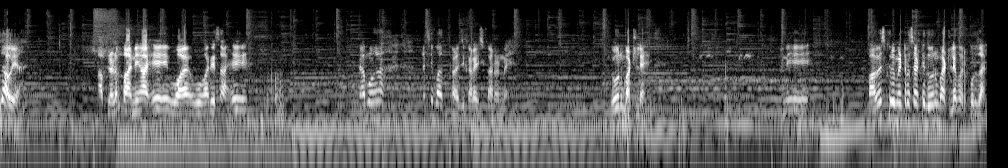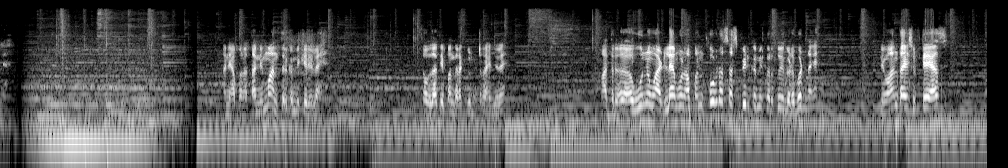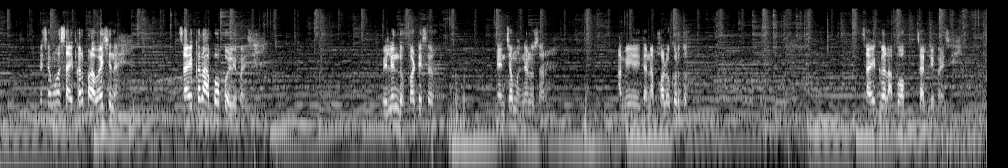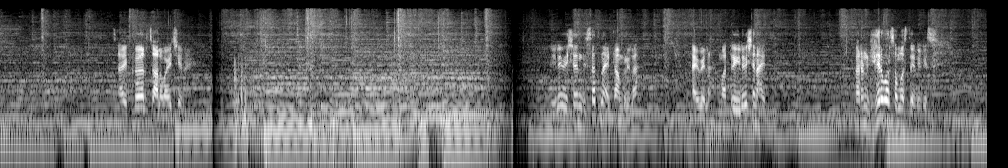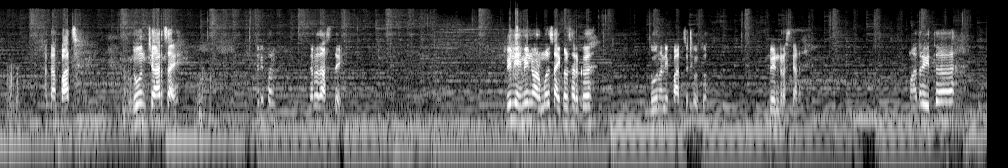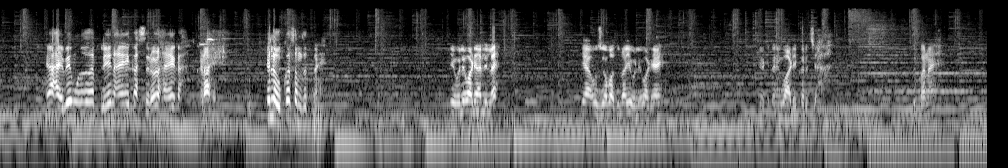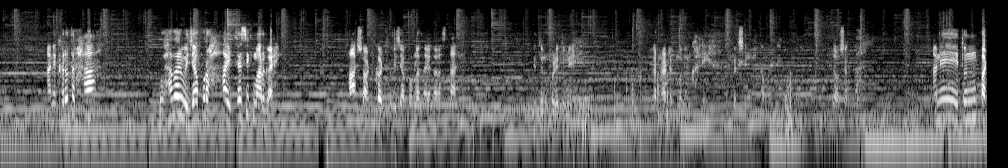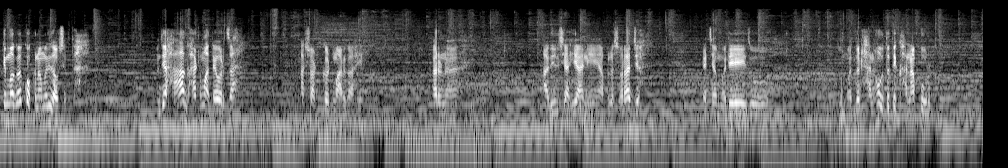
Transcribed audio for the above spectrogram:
जाऊया. आपल्याला पाणी आहे ओ आर एस आहे. त्यामुळं अजिबात काळजी करायची कारण नाही. दोन बाटल्या आहेत. आणि बावीस किलोमीटरसाठी दोन बाटल्या भरपूर झाल्या. आणि आपण आता निम्मा अंतर कमी केलेलं आहे. चौदा ते पंधरा किलोमीटर राहिलेलं आहे. मात्र ऊन वाढल्यामुळं आपण थोडंसं स्पीड कमी करतोय गडबड नाही. निवांत आहे सुट्टी आहे आज. त्याच्यामुळे सायकल पळवायची नाही. सायकल आपोआप पळली पाहिजे. मिलिंद धोपाटे सर यांच्या म्हणण्यानुसार आम्ही त्यांना फॉलो करतो. सायकल आपोआप चालली पाहिजे. सायकल चालवायची नाही. इलेव्हेशन दिसत नाही टांबरीला हायवेला मात्र इलेव्हेशन आहेत. कारण घेरवर समजते लगेच. आता पाच दोन चारचा आहे. तरी पण जरा जास्त आहे मी नेहमी नॉर्मल सायकल सारखं दोन आणि पाचचं ठेवतो. प्लेन रस्त्याला. मात्र इथं या हायवेमुळं प्लेन आहे का सरळ आहे का खडा आहे हे लवकर समजत नाही. येवलेवाडी आलेलं आहे. या उजव्या बाजूला येवलेवाडी आहे. या ठिकाणी वाडेकरच्या दुकान आहे. आणि खरं तर हा गुहागर विजापूर हा ऐतिहासिक मार्ग आहे. हा शॉर्टकट विजापूरला जायला रस्ता आहे. तिथून पुढे तुम्ही कर्नाटकमधून खाली दक्षिण भारतामध्ये जाऊ शकता. आणि इथून पाठीमागं कोकणामध्ये जाऊ शकता. म्हणजे हा घाट माथ्यावरचा हा शॉर्टकट मार्ग आहे. कारण आदिलशाही आणि आपलं स्वराज्य याच्यामध्ये जो जो मधलं ठाणं होतं ते खानापूर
